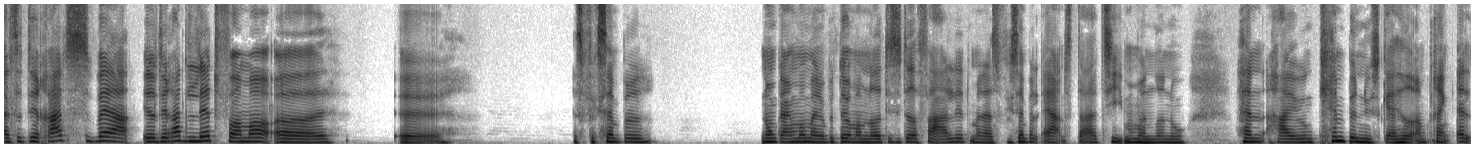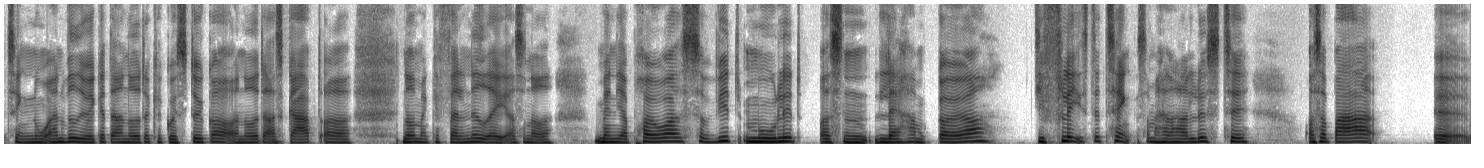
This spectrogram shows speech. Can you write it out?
Altså, det er ret svært, eller det er ret let for mig at... Øh, altså for eksempel, nogle gange må man jo bedømme, om noget er decideret farligt, men altså for eksempel Ernst, der er 10 måneder nu, han har jo en kæmpe nysgerrighed omkring alting nu, og han ved jo ikke, at der er noget, der kan gå i stykker, og noget, der er skarpt, og noget, man kan falde ned af, og sådan noget. Men jeg prøver så vidt muligt at sådan lade ham gøre de fleste ting, som han har lyst til, og så bare øh,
